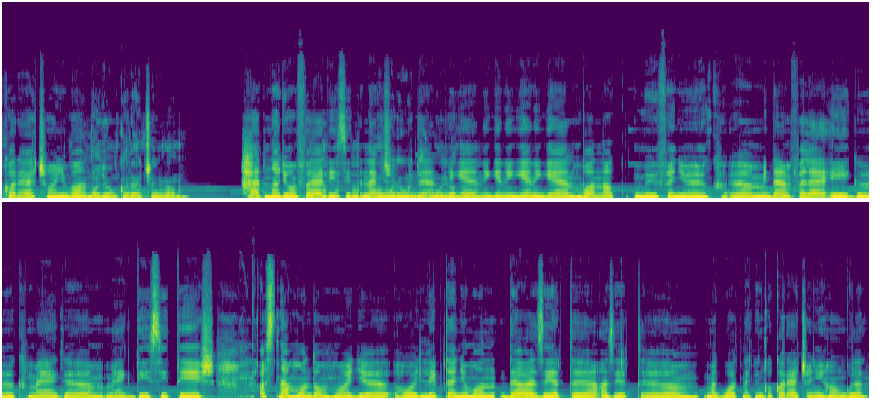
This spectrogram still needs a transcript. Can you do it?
karácsony van. Akkor nagyon karácsony van? Hát nagyon feldíszítenek sok úgy, mindent. Úgy igen, igen, igen, igen. Vannak műfenyők, mindenfele égők, meg, meg díszítés. Azt nem mondom, hogy, hogy léptenyomon, de azért, azért megvolt nekünk a karácsonyi hangulat.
